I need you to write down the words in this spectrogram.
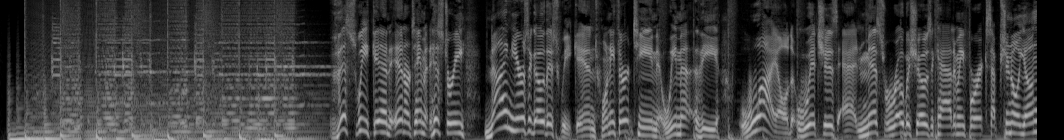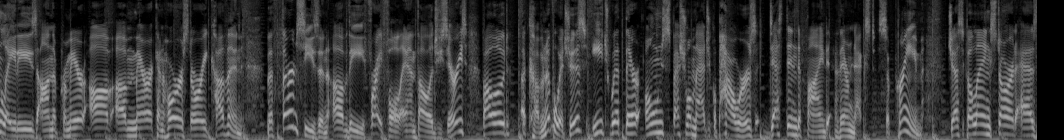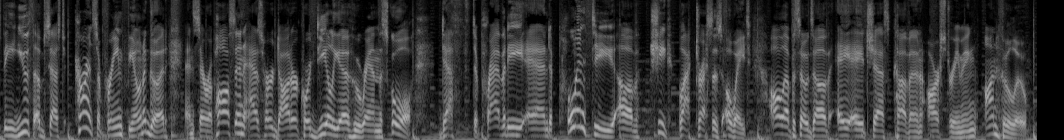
This week in entertainment history, nine years ago this week in 2013, we met the wild witches at Miss Robichaux's Academy for Exceptional Young Ladies on the premiere of American Horror Story Coven. The third season of the frightful anthology series followed a coven of witches, each with their own special magical powers destined to find their next supreme. Jessica Lange starred as the youth obsessed current supreme Fiona Good, and Sarah Paulson as her daughter Cordelia, who ran the school. Death, depravity, and plenty of chic black dresses await. All episodes of AHS Coven are streaming on Hulu.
